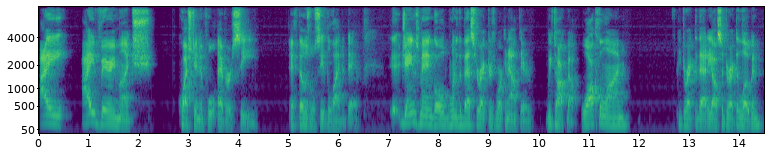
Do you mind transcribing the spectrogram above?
I I very much question if we'll ever see if those will see the light of day. Uh, James Mangold, one of the best directors working out there, we've talked about Walk the Line. He directed that. He also directed Logan.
